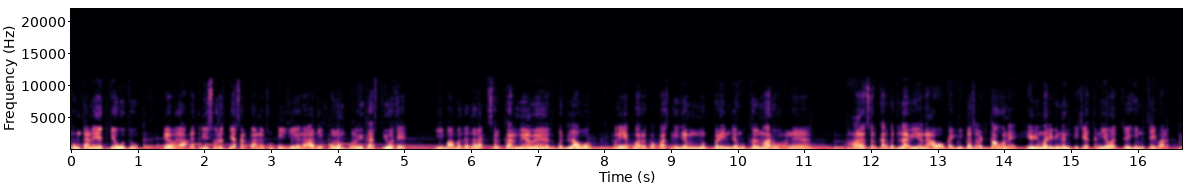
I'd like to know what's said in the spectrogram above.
જનતાને એ કહેવું હતું કે હવે આપણે ત્રીસ વર્ષથી આ સરકારને છૂટી જઈએ અને આ જે પોલમ પોલ વિકાસ થયો છે. એ બાબતે જરાક સરકારને હવે બદલાવો અને એકવાર કપાસની જેમ મગફળીની જેમ ઉથલ મારો અને આ સરકાર બદલાવી અને આવો કંઈક વિકાસ અટકાવો ને એવી મારી વિનંતી છે. ધન્યવાદ. જય હિન્દ, જય ભારત.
